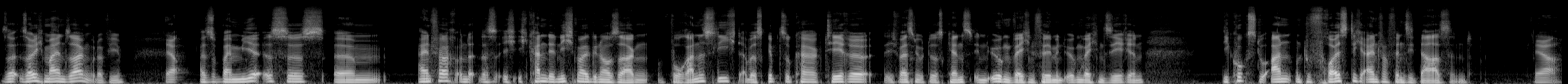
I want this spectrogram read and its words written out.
So, soll ich meinen sagen oder wie? Ja. Also bei mir ist es ähm, einfach, und das, ich, ich kann dir nicht mal genau sagen, woran es liegt, aber es gibt so Charaktere, ich weiß nicht, ob du das kennst, in irgendwelchen Filmen, in irgendwelchen Serien, die guckst du an und du freust dich einfach, wenn sie da sind. Ja.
